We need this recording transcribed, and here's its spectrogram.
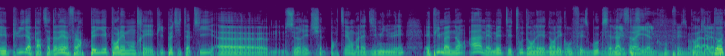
et puis, à partir de là, il va falloir payer pour les montrer. Et puis, petit à petit, ce reach, cette portée, on va la diminuer. Et puis maintenant, ah, mais mettez tout dans les, dans les groupes Facebook. C'est là que ça. il y a le groupe Facebook. Voilà. donc,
